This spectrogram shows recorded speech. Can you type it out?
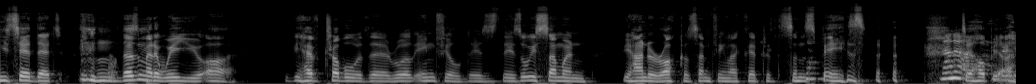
he said that it doesn't matter where you are, if you have trouble with the Royal Enfield, there's there's always someone behind a rock or something like that with some spares. no, no, to help you out.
